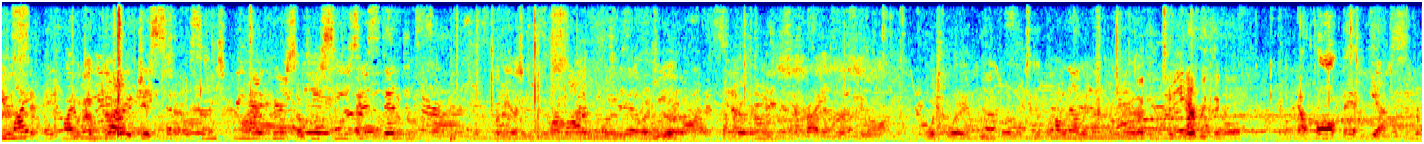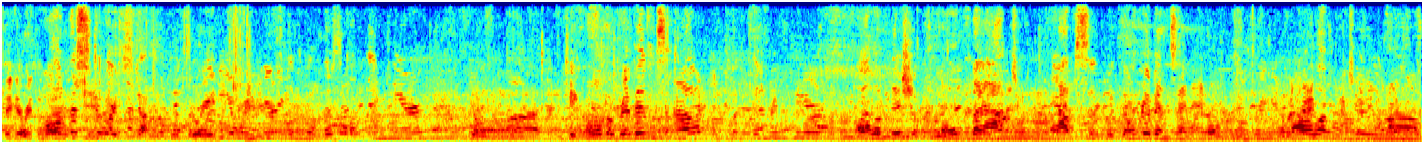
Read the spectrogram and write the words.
You might, if I were you, I would just set the sunscreen right here so he sees it. Extended sun. Let me ask you this. Which way do you find it's going I can take everything off. All, uh, yes. Take everything All off. the storage stuff. You'll put the radio in here, you'll put this one in here. You'll, uh, take all the ribbons out and put them in here. All of this, you'll fold that, absent with no ribbons in it, and bring it all up to, um,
